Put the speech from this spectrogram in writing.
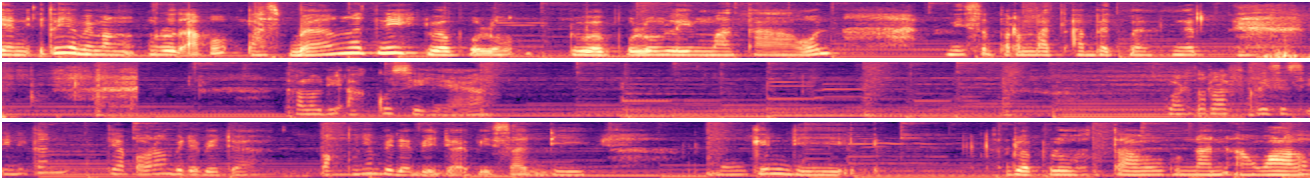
dan itu ya memang menurut aku pas banget nih 20 25 tahun. Ini seperempat abad banget. Kalau di aku sih ya quarter life crisis ini kan tiap orang beda-beda. Waktunya beda-beda. Bisa di mungkin di 20 tahunan awal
